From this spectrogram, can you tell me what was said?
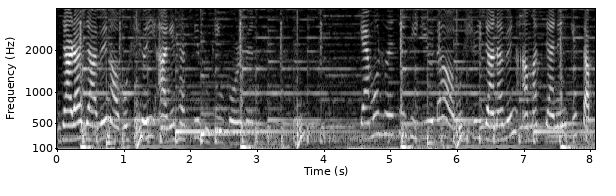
যারা যাবেন অবশ্যই আগে থাকতে বুকিং করবেন। কেমন হয়েছে ভিডিওটা অবশ্যই জানাবেন। আমার চ্যানেলকে সাবস্ক্রাইব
